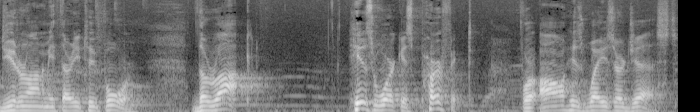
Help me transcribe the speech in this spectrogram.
Deuteronomy 32.4. The rock, his work is perfect, for all his ways are just.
